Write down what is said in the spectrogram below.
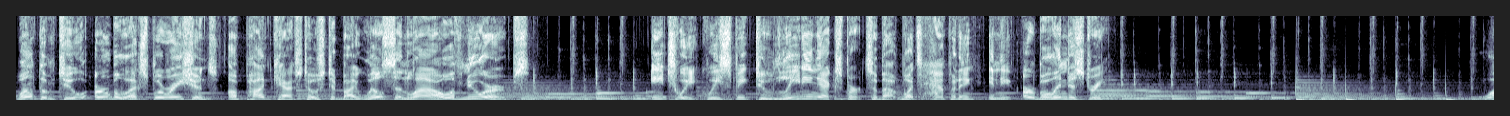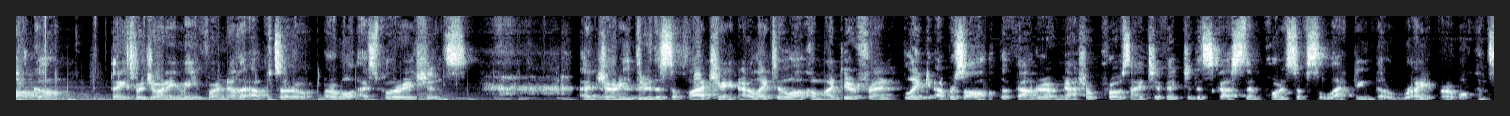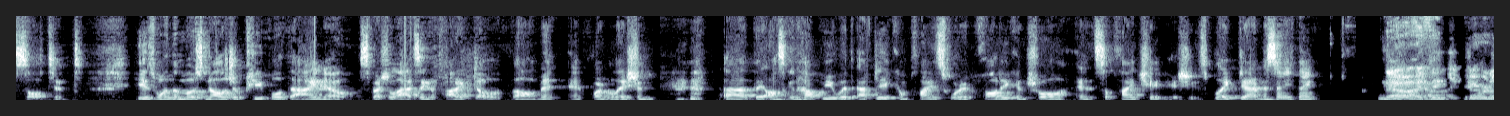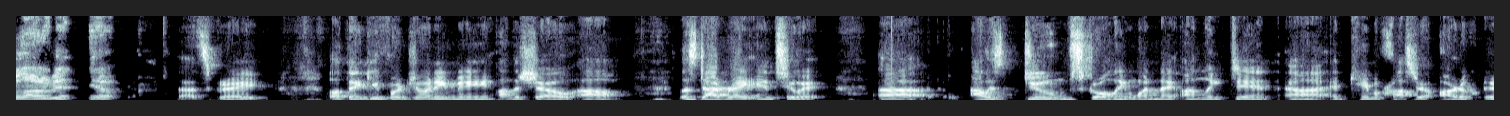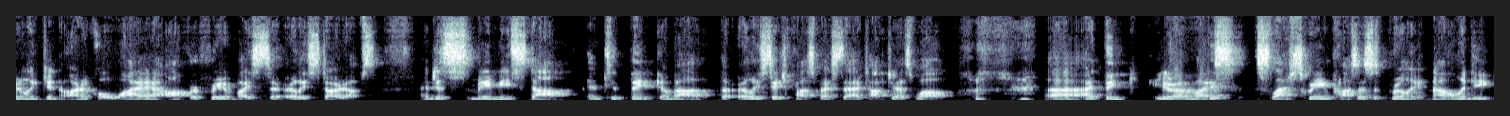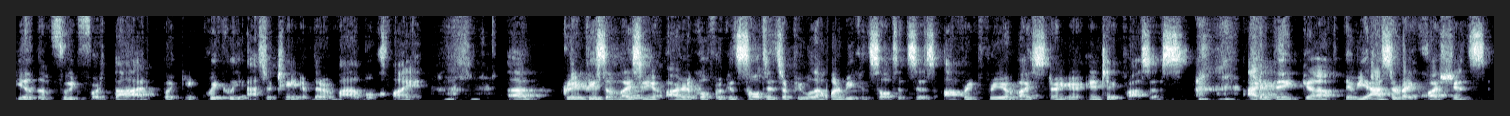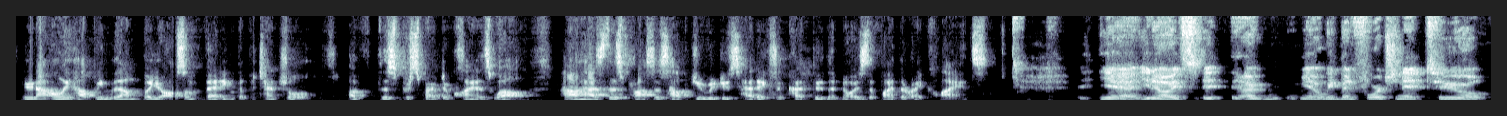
Welcome to Herbal Explorations, a podcast hosted by Willson Lau of Nuherbs. Each week, we speak to leading experts about what's happening in the herbal industry. Welcome. Thanks for joining me for another episode of Herbal Explorations, a journey through the supply chain. I would like to welcome my dear friend Blake Ebersole, the founder of NaturPro Scientific, to discuss the importance of selecting the right herbal consultant. He is one of the most knowledgeable people that I know, specializing in product development and formulation. Uh, they also can help you with FDA compliance work, quality control, and supply chain issues. Blake, did I miss anything? No, I think you covered a lot of it. Yep. That's great. Well, thank you for joining me on the show. Um, let's dive right into it. Uh, I was doom scrolling one night on LinkedIn uh, and came across your article, your LinkedIn article, "Why I Offer Free Advice to Early Startups," and just made me stop and to think about the early stage prospects that I talked to as well. uh, I think your advice slash screening process is brilliant. Not only do you give them food for thought, but you can quickly ascertain if they're a viable client. Uh, great piece of advice in your article for consultants or people that want to be consultants is offering free advice during your intake process. I think uh, if you ask the right questions, you're not only helping them, but you're also vetting the potential of this prospective client as well. How has this process helped you reduce headaches and cut through the noise to find the right clients? Yeah, you know, it's it, I, you know we've been fortunate to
